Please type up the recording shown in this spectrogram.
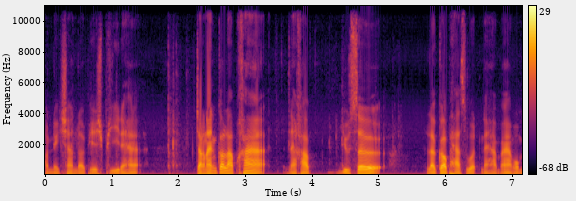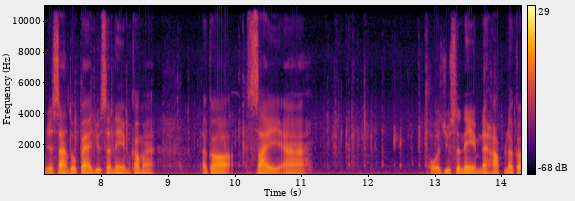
connection.php นะฮะ จากนั้นก็รับค่านะครับ user แล้วก็ password นะครับอ่าผมจะสร้างตัวแปร username เข้ามา แล้วก็ใส่อ่า post username นะครับ แล้วก็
